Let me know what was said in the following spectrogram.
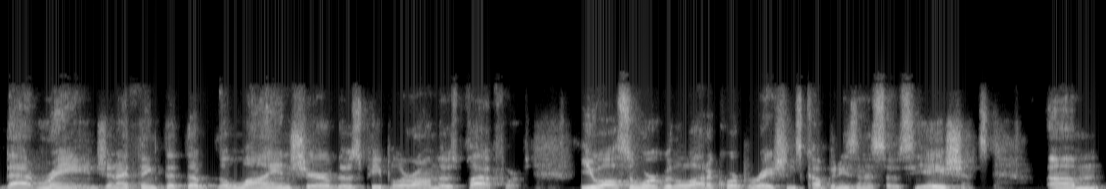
that range and i think that the, the lion's share of those people are on those platforms. You also work with a lot of corporations companies and associations. Um,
